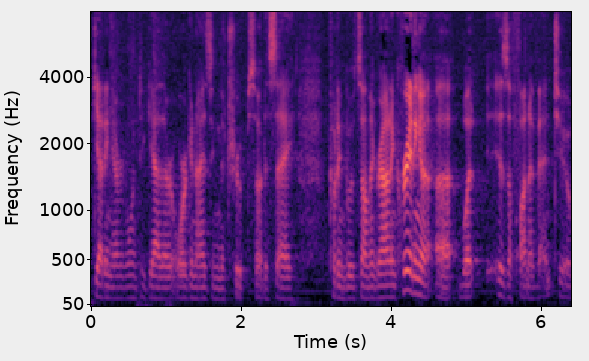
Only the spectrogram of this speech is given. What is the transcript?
getting everyone together, organizing the troops, so to say, putting boots on the ground, and creating a, a- what is a fun event, too.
